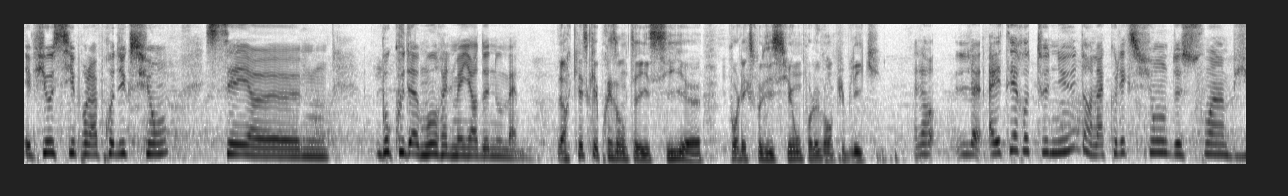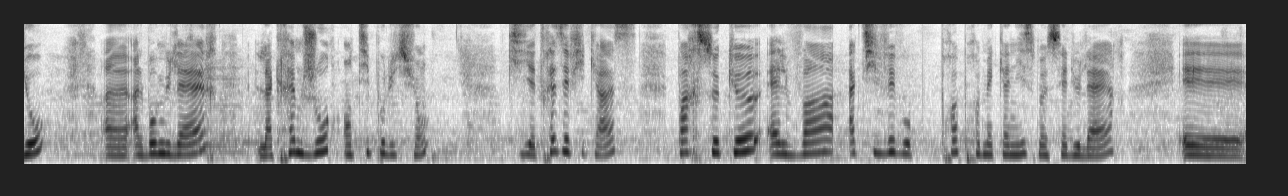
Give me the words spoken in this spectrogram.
Et puis aussi pour la production, c'est euh, beaucoup d'amour et le meilleur de nous-mêmes. Alors qu'est-ce qui est présenté ici euh, pour l'exposition, pour le grand public? Alors, a été retenu dans la collection de soins bio euh, Albon Muller la crème jour anti-pollution qui est très efficace parce qu'elle va activer vos propres mécanismes cellulaires et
